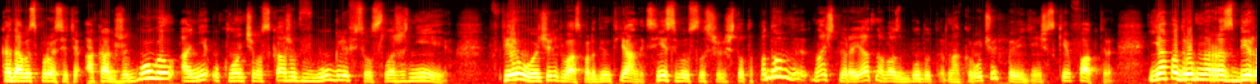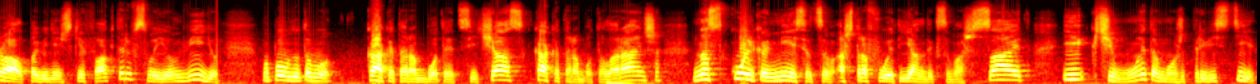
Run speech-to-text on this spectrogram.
Когда вы спросите, а как же Google, они уклончиво скажут, в Гугле все сложнее в первую очередь вас продвинет Яндекс. Если вы услышали что-то подобное, значит, вероятно, вас будут накручивать поведенческие факторы. Я подробно разбирал поведенческие факторы в своем видео по поводу того, как это работает сейчас, как это работало раньше, на сколько месяцев оштрафует Яндекс ваш сайт и к чему это может привести.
